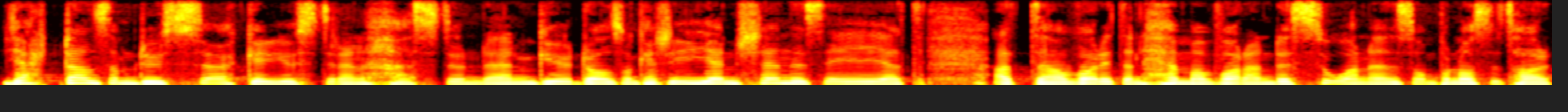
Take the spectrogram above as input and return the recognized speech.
hjärtan som du söker just i den här stunden. Gud, de som kanske igenkänner sig i att, att det har varit den hemmavarande sonen som på något sätt har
